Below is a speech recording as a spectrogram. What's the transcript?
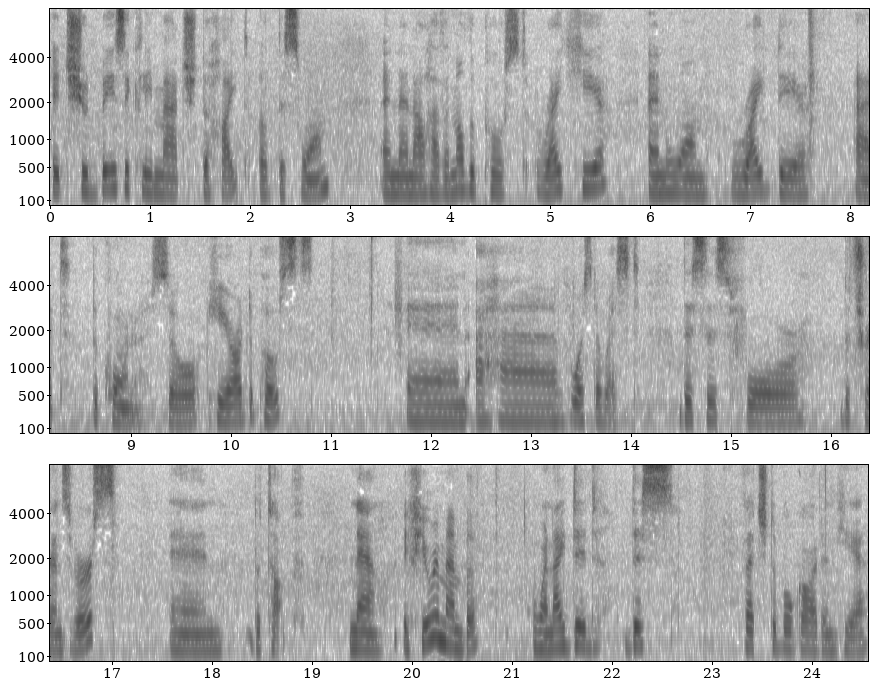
It should basically match the height of this one and then I'll have another post right here and one right there at the corner. So here are the posts. And I have what's the rest? This is for the transverse and the top. Now if you remember when I did this vegetable garden here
